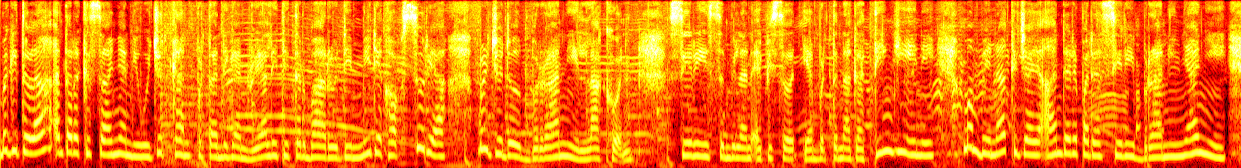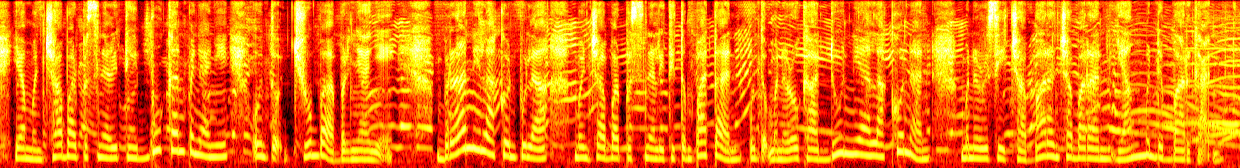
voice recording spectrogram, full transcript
Begitulah antara kesan yang diwujudkan pertandingan realiti terbaru di Mediacorp Suria berjudul Berani Lakon. Siri 9 episod yang bertenaga tinggi ini membina kejayaan daripada siri Berani Nyanyi yang mencabar personaliti bukan penyanyi untuk cuba bernyanyi. Berani Lakon pula mencabar personaliti tempatan untuk meneroka dunia lakonan menerusi cabaran-cabaran yang mendebarkan.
